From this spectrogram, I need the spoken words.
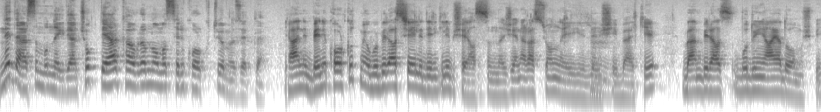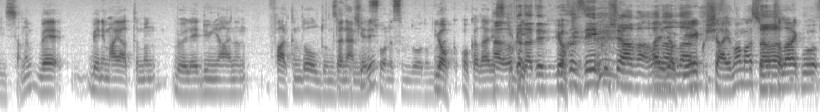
Ne dersin bununla ilgili? Yani çok değer kavramının olması seni korkutuyor mu özetle? Yani beni korkutmuyor. Bu biraz şeyle de ilgili bir şey aslında. Jenerasyonla ilgili de bir şey belki. Ben biraz bu dünyaya doğmuş bir insanım ve benim hayatımın böyle dünyanın farkında olduğum Sen dönemleri 2000 sonrası mı doğdun? yok o kadar eski Ha, o kadar değil. Yok. Yok. Z kuşağı mı? Aman Hayır yok Allah. Y kuşağıyım ama sonuç Tamam. olarak bu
